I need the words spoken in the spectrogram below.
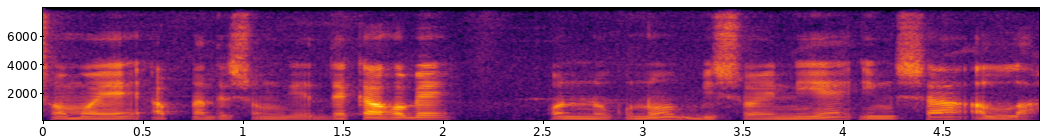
সময়ে আপনাদের সঙ্গে দেখা হবে, অন্য কোনো বিষয় নিয়ে ইনশা আল্লাহ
